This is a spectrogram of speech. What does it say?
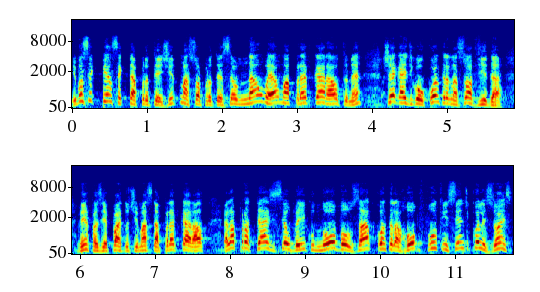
E você que pensa que está protegido, mas sua proteção não é uma Preve Caralto, né? Chega aí de gol contra na sua vida. Venha fazer parte do timaço da Preve Caralto. Ela protege seu veículo novo ou usado contra roubo, furto, incêndio e colisões.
